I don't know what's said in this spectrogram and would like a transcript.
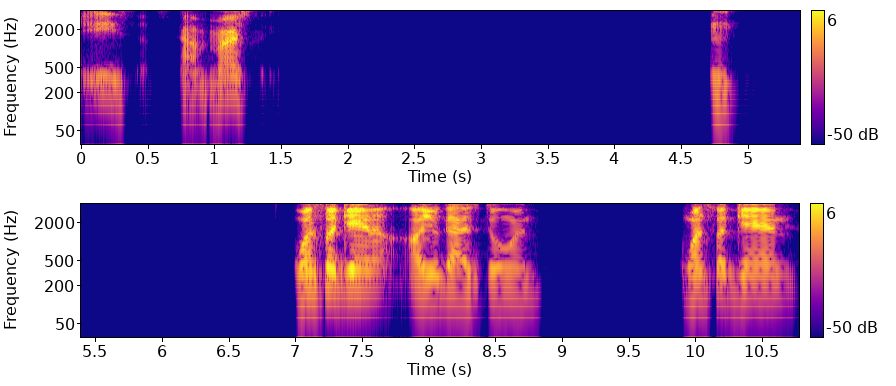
Jesus, have mercy. Mm. Once again, how are you guys doing? Once again,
